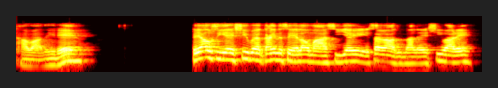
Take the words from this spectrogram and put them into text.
ထားပါသေးတယ်။တယောက်စီရဲ့ရှေ့ဘက်ကိုင်း30လောက်မှာစီရဲ့ဆက်ရသူများလည်းရှိပါတယ်။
